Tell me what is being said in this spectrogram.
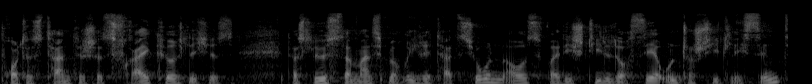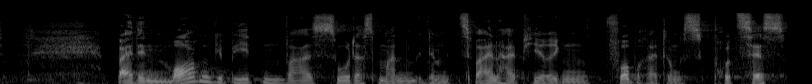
protestantisches, freikirchliches. Das löst dann manchmal auch Irritationen aus, weil die Stile doch sehr unterschiedlich sind. Bei den Morgengebeten war es so, dass man mit einem zweieinhalbjährigen Vorbereitungsprozess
